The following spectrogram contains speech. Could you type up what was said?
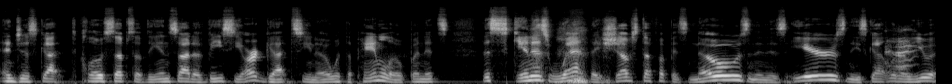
and just got close-ups of the inside of VCR guts, you know, with the panel open. It's the skin is wet. They shove stuff up his nose and in his ears, and he's got little you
